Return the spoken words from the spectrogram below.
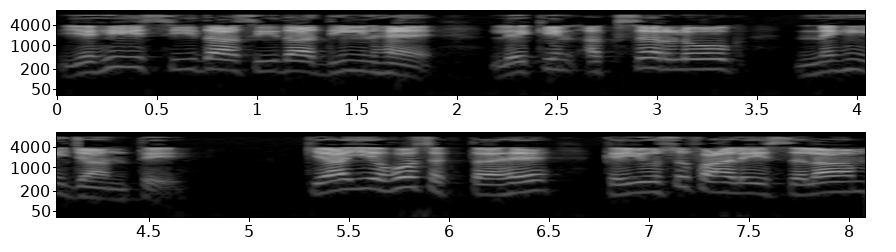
یہی سیدھا سیدھا دین ہے، لیکن اکثر لوگ نہیں جانتے۔ کیا یہ ہو سکتا ہے کہ یوسف علیہ السلام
